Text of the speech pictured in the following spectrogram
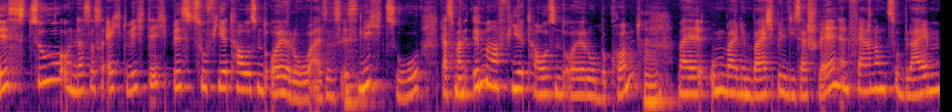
Bis zu, und das ist echt wichtig, bis zu 4000 Euro. Also es ist mhm. nicht so, dass man immer 4000 Euro bekommt, mhm. weil um bei dem Beispiel dieser Schwellenentfernung zu bleiben,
